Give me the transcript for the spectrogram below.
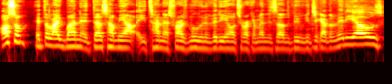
Also, hit the like button. It does help me out a ton as far as moving the video and to recommend this to other people can check out the videos.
